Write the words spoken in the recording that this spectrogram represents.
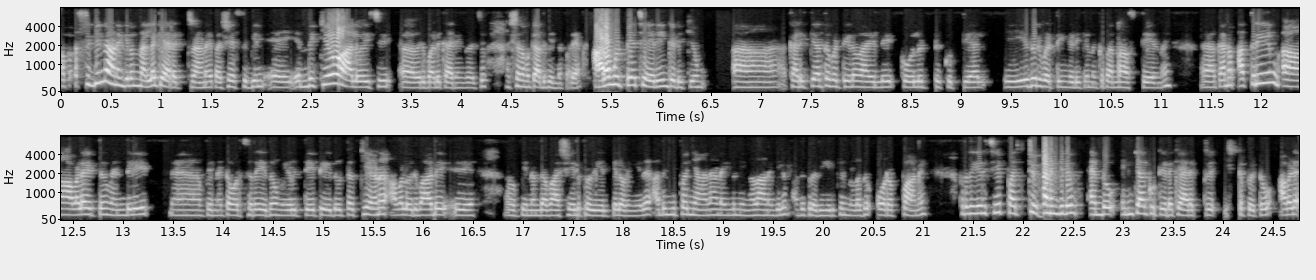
അപ്പൊ സിബിൻ ആണെങ്കിലും നല്ല ക്യാരക്ടറാണ് പക്ഷേ സിബിൻ എന്തൊക്കെയോ ആലോചിച്ച് ഒരുപാട് കാര്യങ്ങൾ വെച്ചു. പക്ഷെ നമുക്ക് അത് പിന്നെ പറയാം. അറമുട്ടിയ ചേരിയും കടിക്കും. കടിക്കാത്ത പട്ടിയുടെ വായിൽ കോലിട്ട് കുത്തിയാൽ ഏതൊരു പട്ടിയും കടിക്കും എന്നൊക്കെ പറഞ്ഞ അവസ്ഥയാണ്. കാരണം അത്രയും അവളെ ഇട്ട് മെന്റലി പിന്നെ ടോർച്ചർ ചെയ്തും ഇറിറ്റേറ്റ് ചെയ്തിട്ടൊക്കെയാണ് അവൾ ഒരുപാട് പിന്നെന്താ ഭാഷയിൽ പ്രതികരിക്കൽ തുടങ്ങിയത്. അതിനിപ്പോൾ ഞാനാണെങ്കിലും നിങ്ങളാണെങ്കിലും അത് പ്രതികരിക്കുന്നുള്ളത് ഉറപ്പാണ്. പ്രതികരിച്ചേ പറ്റുവാണെങ്കിലും എന്തോ എനിക്ക് ആ കുട്ടിയുടെ ക്യാരക്ടർ ഇഷ്ടപ്പെട്ടു. അവിടെ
